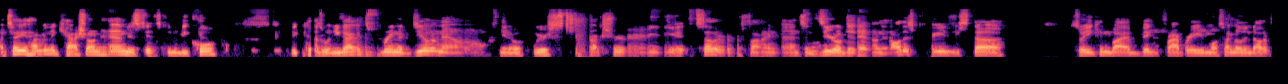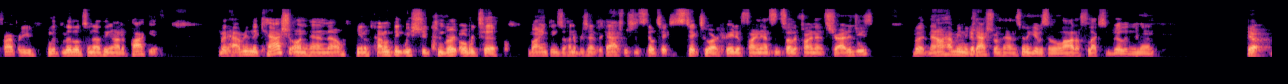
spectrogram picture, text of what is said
I tell you, having the cash on hand is it's going to be cool because when you guys bring a deal now, you know, we're structuring it, seller finance and zero down and all this crazy stuff. So you can buy a big property, multi-million dollar property with little to nothing out of pocket. But having the cash on hand now, you know, I don't think we should convert over to buying things 100% for cash. We should still take, stick to our creative finance and seller finance strategies. But now having the cash on hand is going to give us a lot of flexibility, man. Yep.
